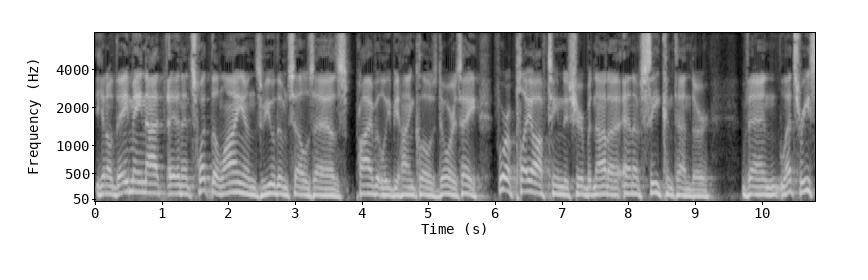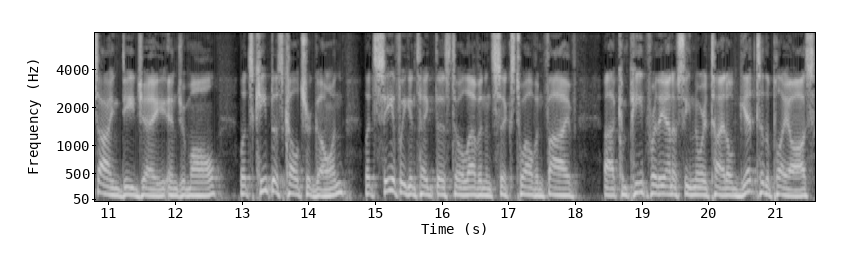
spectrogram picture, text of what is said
you know they may not and it's what the lions view themselves as privately behind closed doors hey if we're a playoff team this year but not a nfc contender then let's re-sign dj and Jamaal. let's keep this culture going let's see if we can take this to 11 and 6 12 and 5 uh, compete for the nfc north title get to the playoffs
